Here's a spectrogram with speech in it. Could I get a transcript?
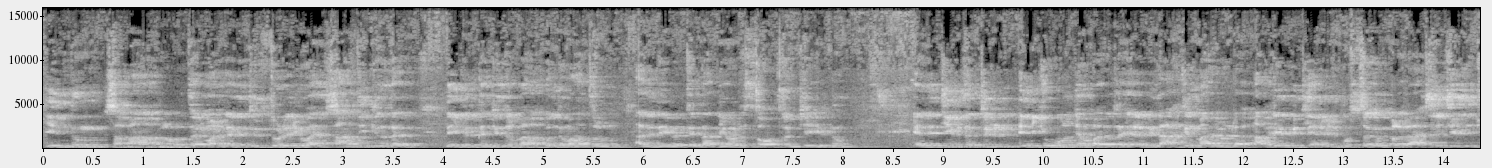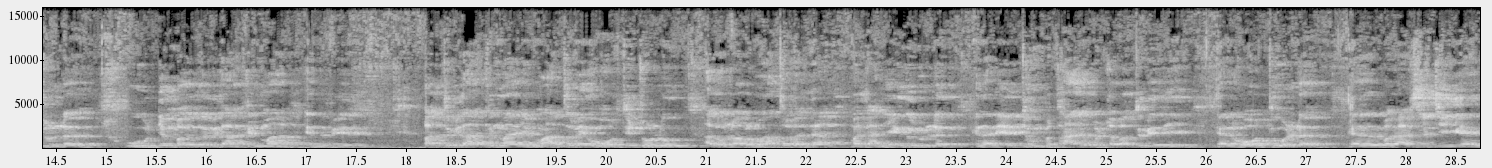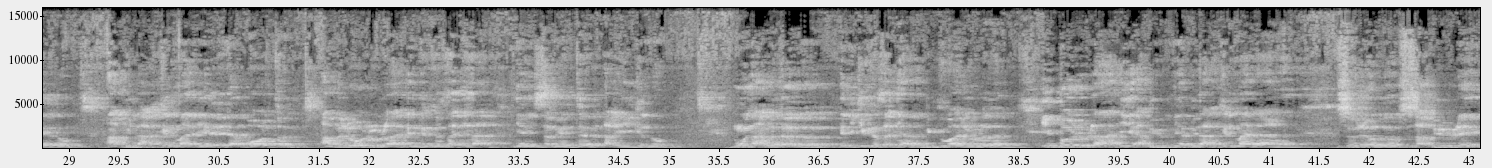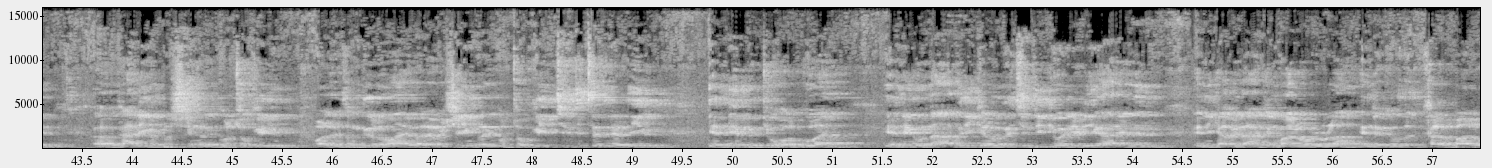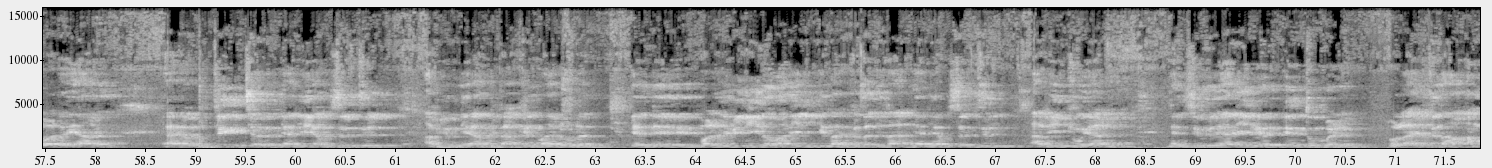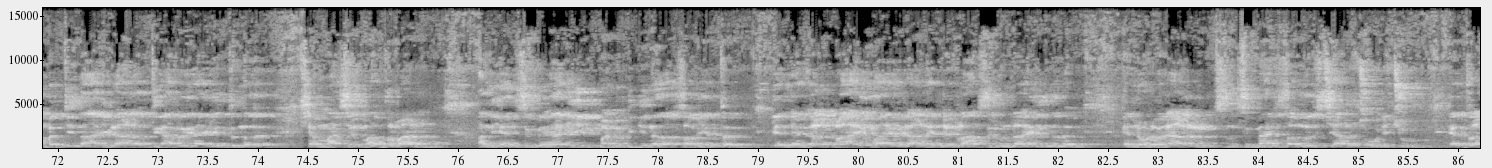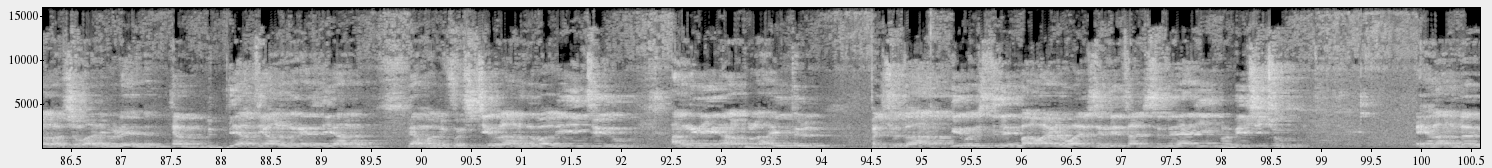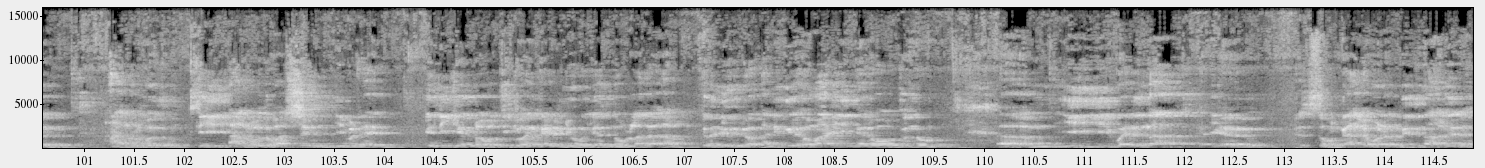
ഇന്നും സഭാ പ്രവർത്തന മണ്ഡലത്തിൽ തുടരുവാൻ സാധിക്കുന്നത് ദൈവത്തിന്റെ കൃപ ഒന്ന് മാത്രം അത് ദൈവത്തെ നന്ദിയോടെ സ്തോത്രം ചെയ്യുന്നു. എന്റെ ജീവിതത്തിൽ എനിക്ക് ഊർജം പകർന്ന ചില പിതാക്കന്മാരുണ്ട്. അവരെ പറ്റി ഞാൻ ഒരു പുസ്തകം പ്രകാശനം ചെയ്തിട്ടുണ്ട്. ഊർജം പകർന്ന പിതാക്കന്മാർ എന്ന പേരിൽ. പത്ത് പിതാക്കന്മാരെ മാത്രമേ ഓർത്തിട്ടുള്ളൂ. അതുകൊണ്ട് അവർ മാത്രമല്ല മറ്റനേകരുണ്ട്. എന്നാൽ ഏറ്റവും പ്രധാനപ്പെട്ട പത്ത് പേരെ ഞാൻ ഓർത്തുകൊണ്ട് ഞാനത് പ്രകാശനം ചെയ്യുകയായിരുന്നു ആ പിതാക്കന്മാരെ എല്ലാം ഓർത്ത് അവരോടുള്ള എന്റെ കൃതജ്ഞത ഞാൻ ഈ സമയത്ത് അറിയിക്കുന്നു. മൂന്നാമത് എനിക്ക് കൃതജ്ഞ അർപ്പിക്കുവാനുള്ളത് ഇപ്പോഴുള്ള ഈ അഭിവൃദ്ധി പിതാക്കന്മാരാണ്. സുലോദോസ് സഭയുടെ കാലിക പ്രശ്നങ്ങളെ കുറിച്ചൊക്കെയും വളരെ സങ്കീർണമായ പല വിഷയങ്ങളെ കുറിച്ചൊക്കെയും ചിന്തിച്ചതിനിടയിൽ എന്നെ പറ്റി ഓർക്കുവാൻ എന്നെ ഒന്ന് ആദരിക്കണമെന്ന് ചിന്തിക്കുവാൻ ഇടയായെങ്കിൽ എനിക്ക് അഭിലാക്കന്മാരോടുള്ള എന്റെ കടപ്പാട് വളരെയാണ് പ്രത്യേകിച്ച് ഞാൻ ഈ അവസരത്തിൽ അഭിമുഖ്യ പിതാക്കന്മാരോട് എന്റെ വളരെ വിനീതമായിരിക്കുന്ന കൃതജ്ഞത ഞാൻ ഈ അവസരത്തിൽ അറിയിക്കുകയാണ്. ഞാൻ സെമിനാരിയിൽ എത്തുമ്പോൾ തൊള്ളായിരത്തി അമ്പത്തി നാലിലാണ് അധ്യാപകനായി എത്തുന്നത്. ഷമ്മാശൻ മാത്രമാണ്. അന്ന് സെമിനാരിയിൽ പഠിപ്പിക്കുന്ന സമയത്ത് എന്നേക്കാൾ പ്രായമായവരാണ് എന്റെ ക്ലാസ്സിൽ ഉണ്ടായിരുന്നത്. എന്നോട് ഒരാൾ സന്ദർശിച്ച ആൾ ചോദിച്ചു എത്ര വർഷമാണ് ഇവിടെ? എന്ന്. ഞാൻ വിദ്യാർത്ഥിയാണെന്ന് കരുതിയാണ്. ഞാൻ പറഞ്ഞു ഫസ്റ്റ് ഇയർ ആണെന്ന് പറയുകയും ചെയ്തു. അങ്ങനെ ആ പ്രായത്തിൽ പരിശുദ്ധ ഗീവസ്തുല്യൻ ബാബായുടെ വാത്സല്യ സെമിനാരിയിൽ പ്രവേശിച്ചു. ഏതാണ്ട് അറുപത് ഈ അറുപത് വർഷം ഇവിടെ എനിക്ക് പ്രവർത്തിക്കുവാൻ കഴിഞ്ഞു എന്നുള്ളത് വലിയൊരു അനുഗ്രഹമായി ഞാൻ ഓർക്കുന്നു. ഈ വരുന്ന സ്വർഗാരോപണ പെരുന്നാളിന്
